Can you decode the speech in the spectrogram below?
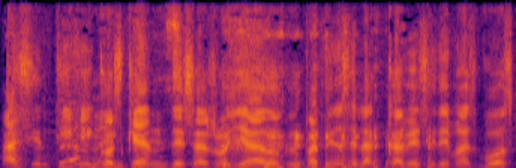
a científicos que han es. desarrollado, que partiéndose la cabeza y demás, vos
